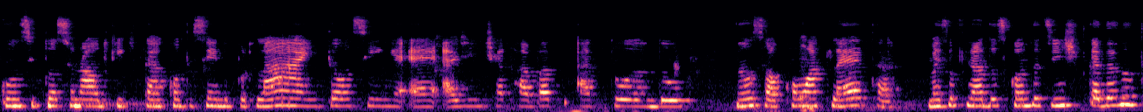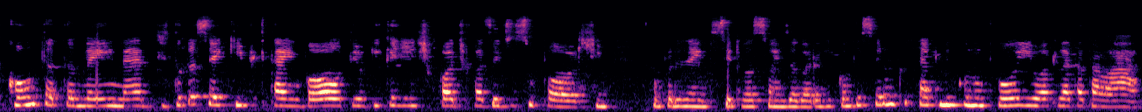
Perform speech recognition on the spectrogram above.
com o situacional do que está acontecendo por lá. Então, assim, é, a gente acaba atuando não só com o atleta, mas no final das contas a gente fica dando conta também, né, de toda essa equipe que está em volta e o que, que a gente pode fazer de suporte. Como, por exemplo, situações agora que aconteceram que o técnico não foi e o atleta tá lá,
